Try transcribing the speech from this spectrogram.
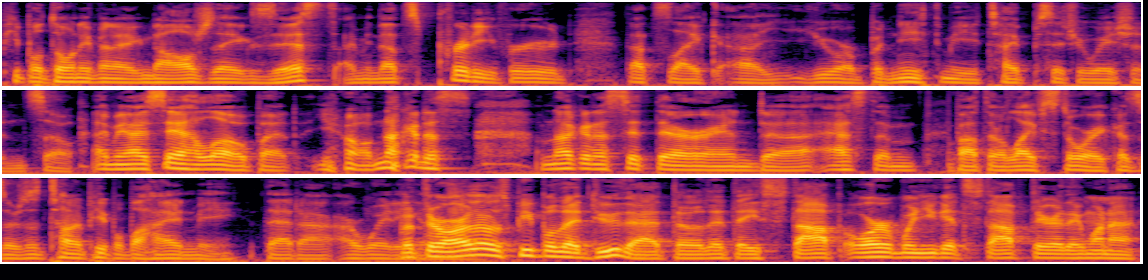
people don't even acknowledge they exist. I mean, that's pretty rude. That's like uh, you are beneath me type situation. So I mean, I say hello, but you know, I'm not gonna I'm not gonna sit there and uh, ask them about their life story because there's a ton of people behind me that are, are waiting. But there are those people that do that though, that they stop, or when you get stopped there, they want to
